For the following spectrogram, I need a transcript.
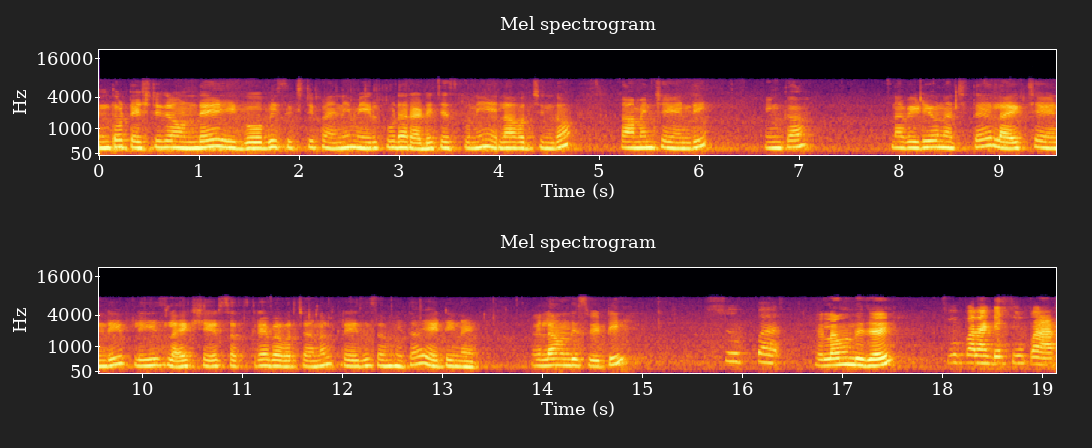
ఎంతో టేస్టీగా ఉండే ఈ గోబీ సిక్స్టీ ఫైవ్ని మీరు కూడా రెడీ చేసుకుని ఎలా వచ్చిందో కామెంట్ చేయండి. ఇంకా నా వీడియో నచ్చితే లైక్ చేయండి. Please like share subscribe our channel crazy Samhitha eighty nine. ఎలా ఉంది స్వీటీ? సూపర్. ఎలా ఉంది జై? సూపర్ అంటే సూపర్.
